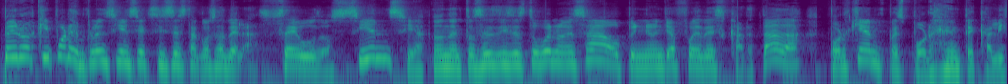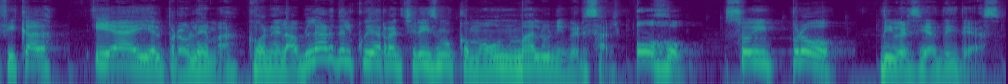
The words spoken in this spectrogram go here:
Pero aquí, por ejemplo, en ciencia existe esta cosa de la pseudociencia, donde entonces dices tú, bueno, esa opinión ya fue descartada. ¿Por quién? Pues por gente calificada. Y ahí el problema con el hablar del cuidarrancherismo como un mal universal. Ojo, soy pro diversidad de ideas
